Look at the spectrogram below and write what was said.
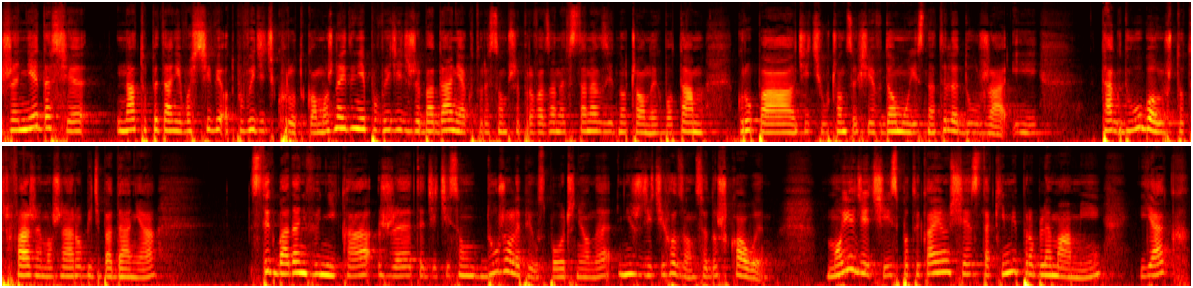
że nie da się na to pytanie właściwie odpowiedzieć krótko. Można jedynie powiedzieć, że badania, które są przeprowadzane w Stanach Zjednoczonych, bo tam grupa dzieci uczących się w domu jest na tyle duża i tak długo już to trwa, że można robić badania, z tych badań wynika, że te dzieci są dużo lepiej uspołecznione niż dzieci chodzące do szkoły. Moje dzieci spotykają się z takimi problemami, jak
